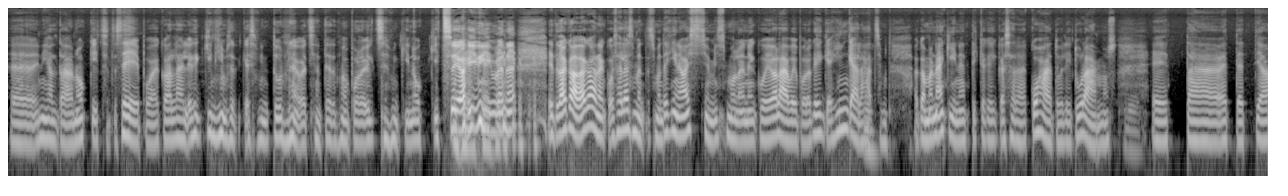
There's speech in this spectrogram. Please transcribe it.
nii-öelda nokitseda seepoe kallal ja kõik inimesed, kes mind tunnevad, siis nad teavad, et ma pole üldse mingi nokitseja inimene. et väga-väga nagu selles mõttes ma tegin asju, mis mulle nagu ei ole võib-olla kõige hingelähedasemad, aga ma nägin, et ikkagi ka sellele kohe tuli tulemus. et, äh, et, et ja,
